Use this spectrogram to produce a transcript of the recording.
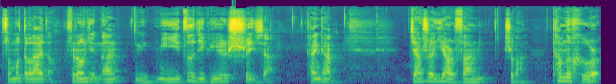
怎么得来的非常简单，你你自己可以试一下，看一看。假设一二三是吧？它们的和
